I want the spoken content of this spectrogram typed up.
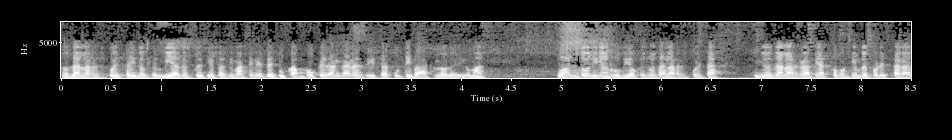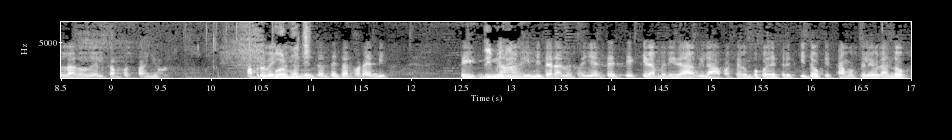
nos da la respuesta y nos envía dos preciosas imágenes de su campo que dan ganas de irse a cultivar, no le digo más. O Antonio Rubio, que nos da la respuesta y nos da las gracias, como siempre, por estar al lado del campo español. Aprovecho pues también, entonces, para invitar a los oyentes que quieran venir a Ávila a pasar un poco de fresquito, que estamos celebrando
